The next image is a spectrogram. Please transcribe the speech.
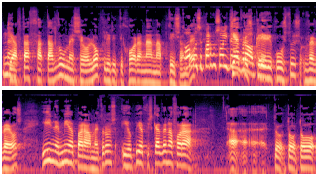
ναι. και αυτά θα τα δούμε σε ολόκληρη τη χώρα να αναπτύσσονται. Όπως υπάρχουν σε όλη την και Ευρώπη. Και τους κληρικούς τους βεβαίως είναι μία παράμετρος η οποία φυσικά δεν αφορά το, το, το,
